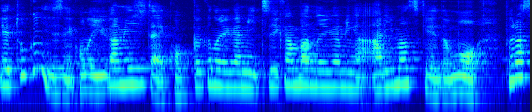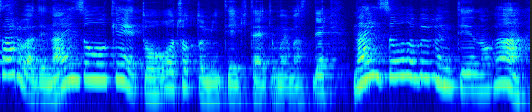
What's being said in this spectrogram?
で特にですねこの歪み自体骨格の歪み椎間板の歪みがありますけれどもプラスアルファで内臓系統をちょっと見ていきたいと思います。で内臓の部分っていうのが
